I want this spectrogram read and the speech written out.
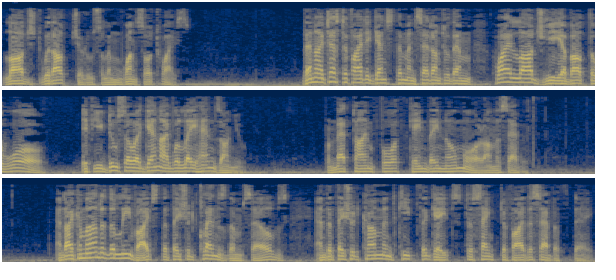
lodged without Jerusalem once or twice. Then I testified against them, and said unto them, Why lodge ye about the wall? If ye do so again, I will lay hands on you. From that time forth came they no more on the Sabbath. And I commanded the Levites that they should cleanse themselves, and that they should come and keep the gates to sanctify the Sabbath day.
